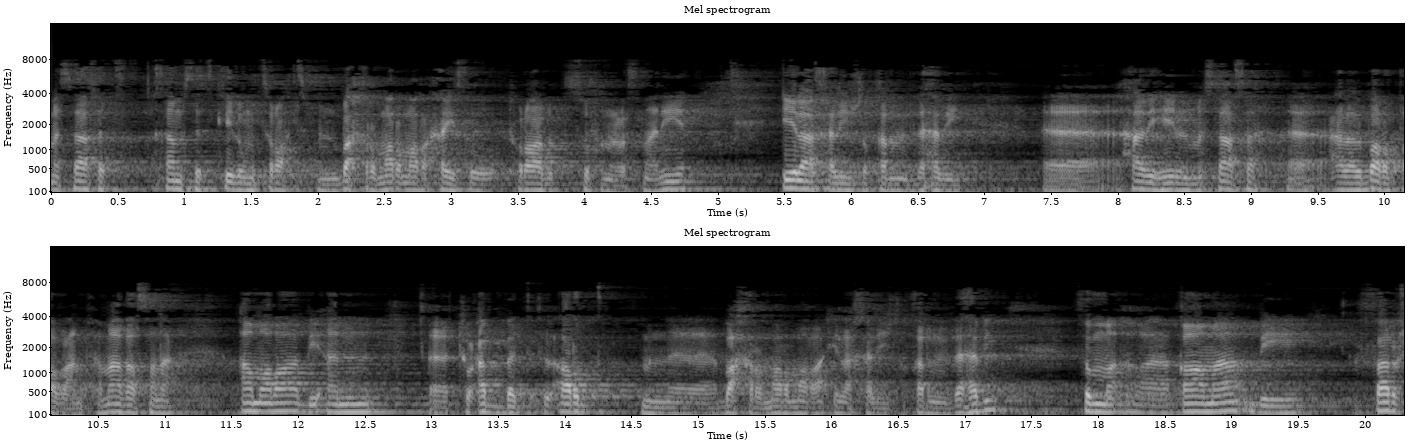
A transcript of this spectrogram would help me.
مسافة خمسة كيلومترات من بحر مرمرة حيث ترابط السفن العثمانية إلى خليج القرن الذهبي. آه هذه المسافة آه على البر طبعا. فماذا صنع؟ أمر بأن آه تعبد الأرض من بحر مرمرة إلى خليج القرن الذهبي. ثم قام بفرش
